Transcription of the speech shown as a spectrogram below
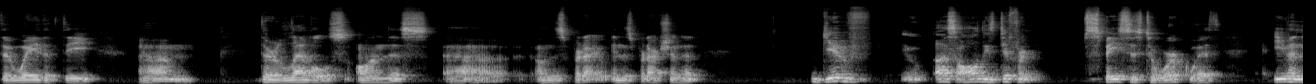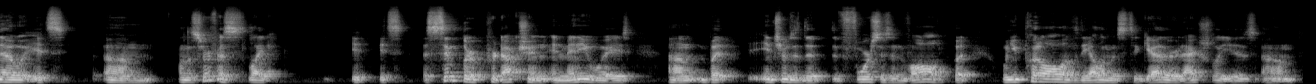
the way that the um, there are levels on this uh, on this produ- in this production that give us all these different spaces to work with, even though it's um, on the surface, like it, it's a simpler production in many ways, um, but in terms of the, the forces involved. But when you put all of the elements together, it actually is um,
